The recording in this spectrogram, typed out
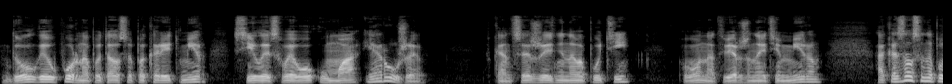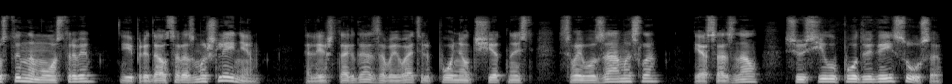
долго и упорно пытался покорить мир силой своего ума и оружия. В конце жизненного пути он, отверженный этим миром, оказался на пустынном острове и предался размышлениям. Лишь тогда завоеватель понял тщетность своего замысла и осознал всю силу подвига Иисуса,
